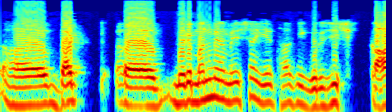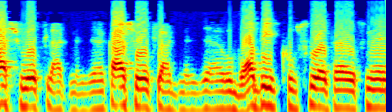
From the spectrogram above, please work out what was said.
बट uh, uh, मेरे मन में हमेशा ये था कि गुरु जी काश वो फ्लैट मिल जाए काश वो फ्लैट मिल जाए। वो बहुत ही खूबसूरत है उसमें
